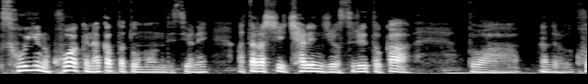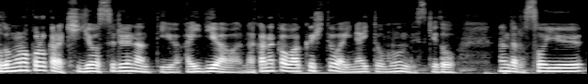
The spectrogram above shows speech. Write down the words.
そういうの怖くなかったと思うんですよね。新しいチャレンジをするとかあとは何だろう子供の頃から起業するなんていうアイディアはなかなか湧く人はいないと思うんですけどなんだろうそういう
